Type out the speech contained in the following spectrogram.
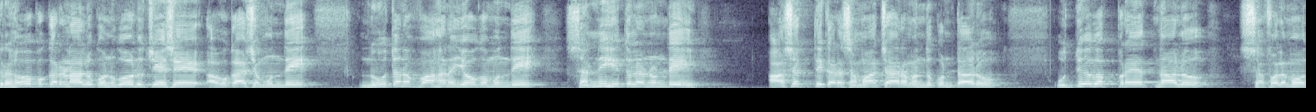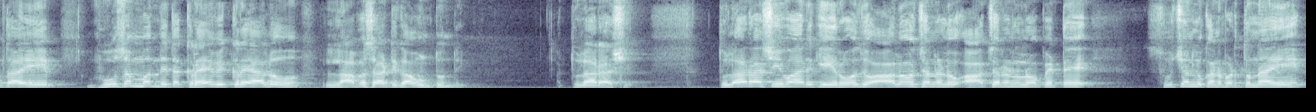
గృహోపకరణాలు కొనుగోలు చేసే అవకాశం ఉంది నూతన వాహన యోగం ఉంది సన్నిహితుల నుండి ఆసక్తికర సమాచారం అందుకుంటారు ఉద్యోగ ప్రయత్నాలు సఫలమవుతాయి. భూ సంబంధిత క్రయ విక్రయాలు లాభసాటిగా ఉంటుంది. తులారాశి. తులారాశి వారికి ఈరోజు ఆలోచనలు ఆచరణలో పెట్టే సూచనలు కనబడుతున్నాయి.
